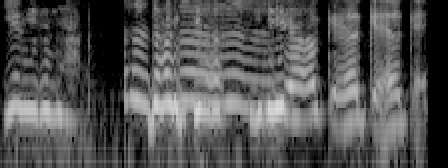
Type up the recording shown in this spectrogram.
You need a nap. Don't you? Yeah, okay, okay, okay.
